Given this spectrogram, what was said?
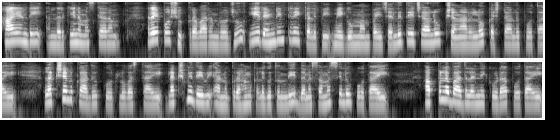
హాయ్ అండి అందరికీ నమస్కారం. రేపు శుక్రవారం రోజు ఈ రెండింటిని కలిపి మీ గుమ్మంపై చల్లితే చాలు క్షణాలలో కష్టాలు పోతాయి. లక్షలు కాదు కోట్లు వస్తాయి. లక్ష్మీదేవి అనుగ్రహం కలుగుతుంది ధన సమస్యలు పోతాయి. అప్పుల బాధలన్నీ కూడా పోతాయి.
